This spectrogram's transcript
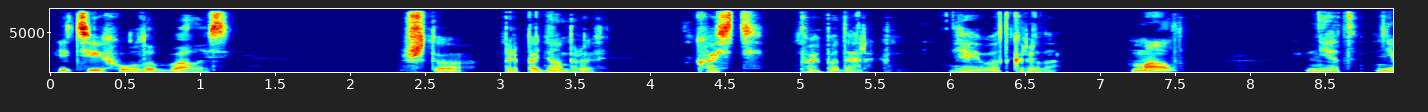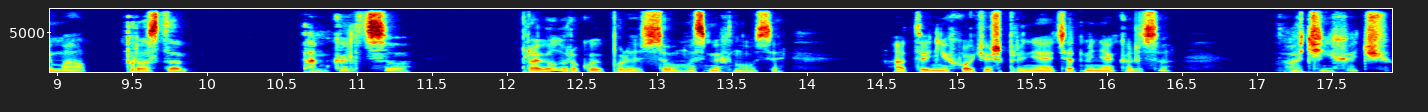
и тихо улыбалась. «Что?» — приподнял бровь. «Кость, твой подарок. Я его открыла». «Мал?» «Нет, не мал. Просто там кольцо». Провел рукой по лицу, усмехнулся. «А ты не хочешь принять от меня кольцо?» «Очень хочу».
